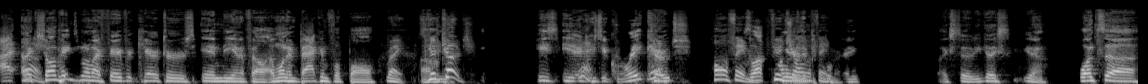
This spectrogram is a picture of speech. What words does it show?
I like oh. Sean Payton's one of my favorite characters in the NFL. I want him back in football. Right, he's a good um, coach. He's he's, yeah. he's, a great coach. Yeah. Hall of Famer, future Hall of Famer. Think. Like so, you guys, you know, once uh,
